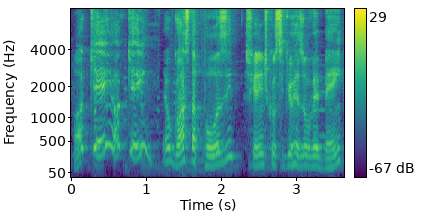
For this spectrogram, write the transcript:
Ok, ok. Eu gosto da pose. Acho que a gente conseguiu resolver bem.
